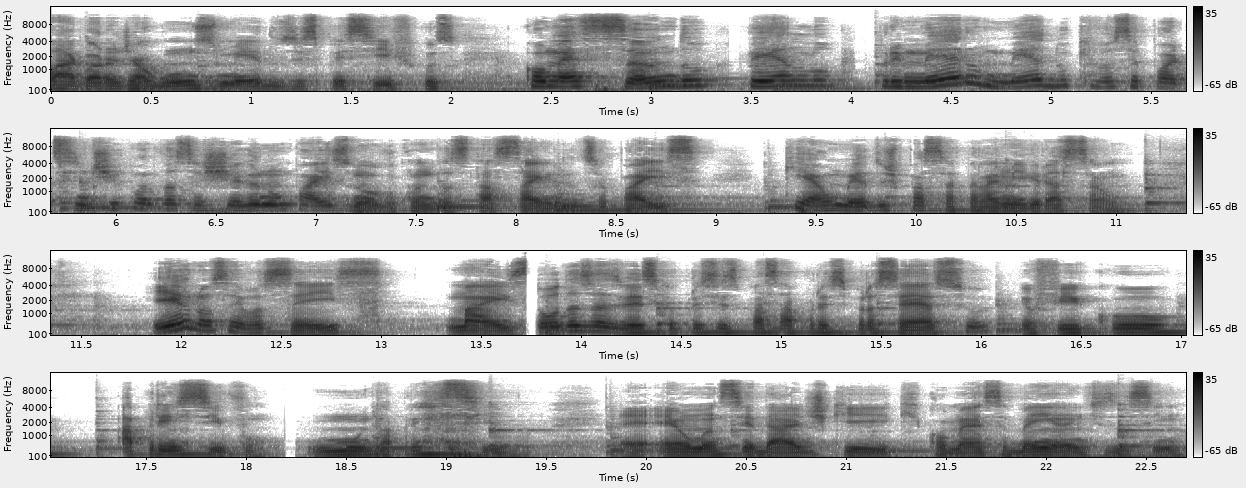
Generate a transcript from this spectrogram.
Falar agora de alguns medos específicos Começando pelo primeiro medo que você pode sentir quando você chega num país novo, quando você está saindo do seu país, que é o medo de passar pela imigração. Eu não sei vocês, mas todas as vezes que eu preciso passar por esse processo, eu fico apreensivo, muito apreensivo. é, é uma ansiedade que, que começa bem antes, assim.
